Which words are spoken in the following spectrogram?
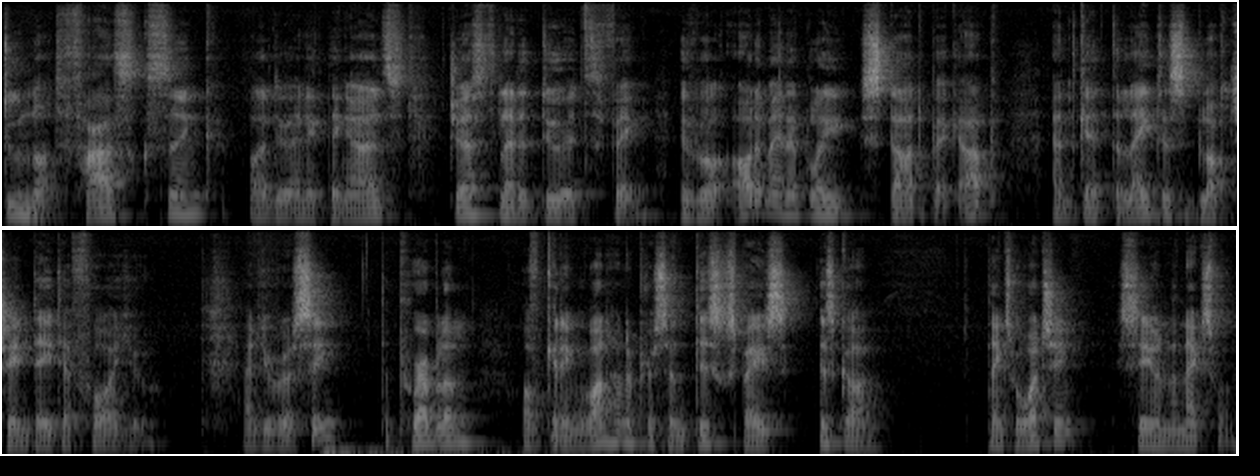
do not fast sync or do anything else, just let it do its thing. It will automatically start back up and get the latest blockchain data for you. And you will see the problem of getting 100% disk space is gone. Thanks for watching. See you in the next one.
